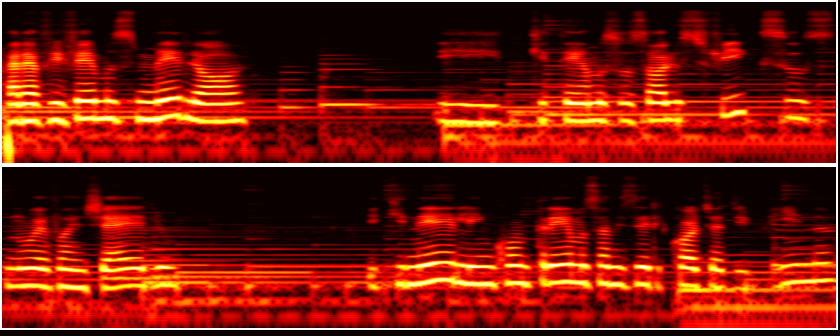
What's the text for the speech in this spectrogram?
para vivermos melhor e que tenhamos os olhos fixos no Evangelho e que nele encontremos a misericórdia divina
